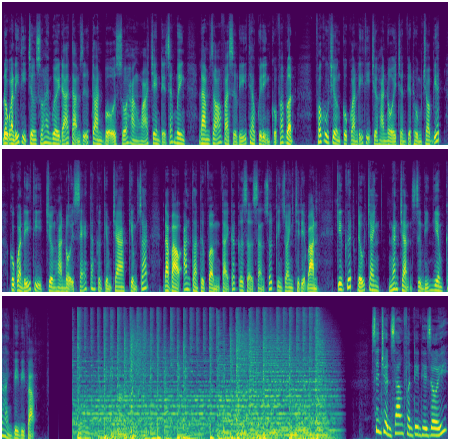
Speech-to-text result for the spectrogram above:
Đội quản lý thị trường số 20 đã tạm giữ toàn bộ số hàng hóa trên để xác minh, làm rõ và xử lý theo quy định của pháp luật. Phó Cục trưởng Cục Quản lý Thị trường Hà Nội Trần Việt Hùng cho biết, Cục Quản lý Thị trường Hà Nội sẽ tăng cường kiểm tra, kiểm soát, đảm bảo an toàn thực phẩm tại các cơ sở sản xuất kinh doanh trên địa bàn, kiên quyết đấu tranh, ngăn chặn, xử lý nghiêm các hành vi vi phạm. Xin chuyển sang phần tin thế giới.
